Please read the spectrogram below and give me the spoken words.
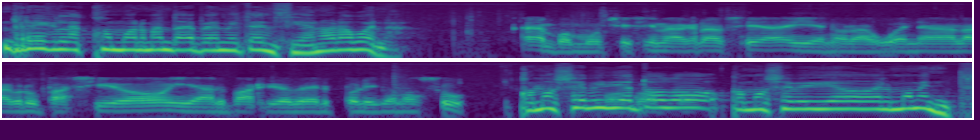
reglas como hermandad de penitencia. Enhorabuena. Ah, pues muchísimas gracias y enhorabuena a la agrupación y al barrio del Polígono Sur. ¿Cómo se vivió todo? ¿Cómo se vivió el momento?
